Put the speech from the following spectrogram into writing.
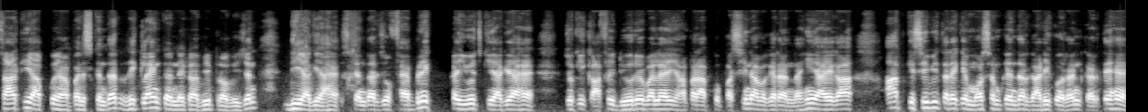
साथ ही आपको यहाँ पर इसके अंदर रिक्लाइन करने का भी प्रोविज़न दिया गया है। इसके अंदर जो फैब्रिक का यूज़ किया गया है, जो कि काफ़ी ड्यूरेबल है, यहाँ पर आपको पसीना वगैरह नहीं आएगा। आप किसी भी तरह के मौसम के अंदर गाड़ी को रन करते हैं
